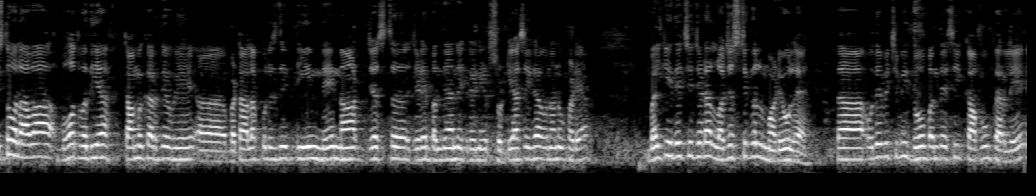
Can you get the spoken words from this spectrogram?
ਇਸ ਤੋਂ ਇਲਾਵਾ ਬਹੁਤ ਵਧੀਆ ਕੰਮ ਕਰਦੇ ਹੋਏ ਬਟਾਲਾ ਪੁਲਿਸ ਦੀ ਟੀਮ ਨੇ ਨਾਟ ਜਸਟ ਜਿਹੜੇ ਬੰਦਿਆਂ ਨੇ ਗ੍ਰੇਨੇਡ ਸੁੱਟਿਆ ਸੀਗਾ, ਉਹਨਾਂ ਨੂੰ ਫੜਿਆ, ਬਲਕਿ ਇਹਦੇ 'ਚ ਜਿਹੜਾ ਲੌਜਿਸਟੀਕਲ ਮੋਡਿਊਲ ਹੈ ਤਾਂ ਉਹਦੇ ਵਿੱਚ ਵੀ ਦੋ ਬੰਦੇ ਸੀ ਕਾਬੂ ਕਰ ਲਏ।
